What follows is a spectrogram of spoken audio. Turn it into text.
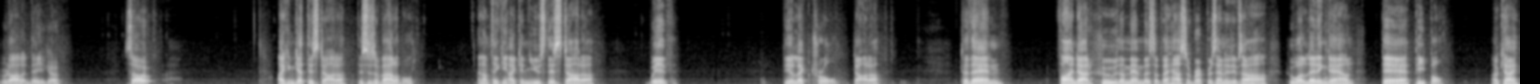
Groote Eylandt. There you go. So I can get this data. This is available. And I'm thinking I can use this data with the electoral data to then find out who the members of the House of Representatives are who are letting down their people. Okay?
